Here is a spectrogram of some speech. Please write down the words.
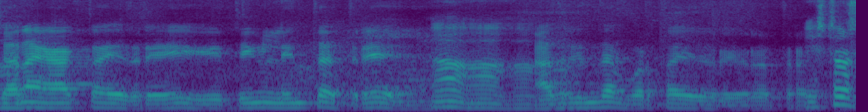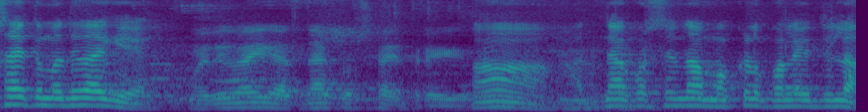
ಚೆನ್ನಾಗ್ ಆಗ್ತಾ ಇದ್ರಿ. ಈ ತಿಂಗಳು ನಿಂತತ್ರಿ. ಹಾಂ ಹಾಂ ಹಾಂ. ಅದರಿಂದ ಬರ್ತಾ ಇದ್ರಿ ಇವ್ರ ಹತ್ರ. ಎಷ್ಟು ವರ್ಷ ಆಯ್ತು ಮದುವೆ ಆಗಿ ಮದುವೆ ಆಗಿ ಹದಿನಾಲ್ಕು ವರ್ಷ ಆಯ್ತ್ರಿ ಈಗ. ಹಾ ಹದಿನಾಲ್ಕು ವರ್ಷದಿಂದ ಮಕ್ಕಳು ಫಲ ಇದ್ದಿಲ್ಲ.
